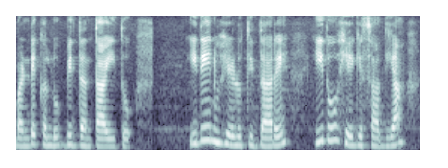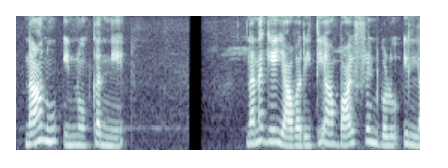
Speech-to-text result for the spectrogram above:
ಬಂಡೆಕಲ್ಲು ಬಿದ್ದಂತಾಯಿತು. ಇದೇನು ಹೇಳುತ್ತಿದ್ದಾರೆ? ಇದು ಹೇಗೆ ಸಾಧ್ಯ? ನಾನು ಇನ್ನು ಕನ್ಯೆ. ನನಗೆ ಯಾವ ರೀತಿಯ ಬಾಯ್ ಫ್ರೆಂಡ್ಗಳು ಇಲ್ಲ.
